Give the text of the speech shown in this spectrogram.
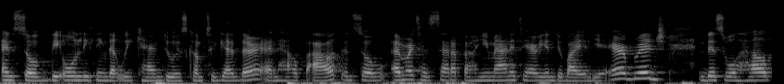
and so the only thing that we can do is come together and help out. And so Emirates has set up a humanitarian Dubai India air bridge. This will help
